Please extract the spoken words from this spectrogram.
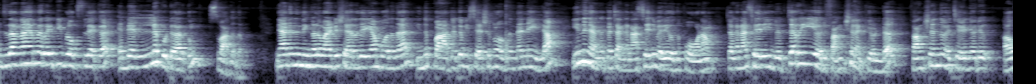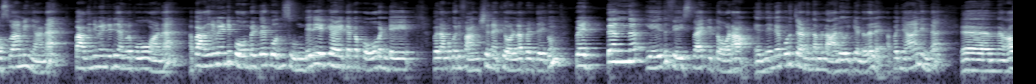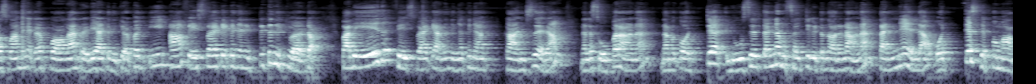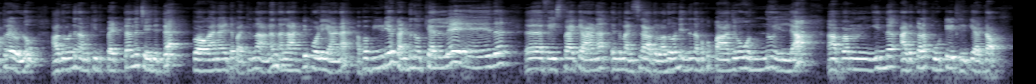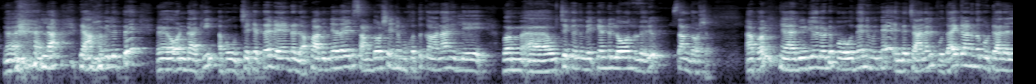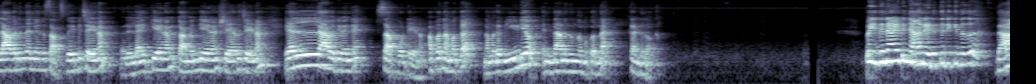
Ajitha Nair variety ബ്ലോഗ്സിലേക്ക് എന്റെ എല്ലാ കൂട്ടുകാർക്കും സ്വാഗതം. ഞാനിന്ന് നിങ്ങളുമായിട്ട് ഷെയർ ചെയ്യാൻ പോകുന്നത് ഇന്ന് പാചക വിശേഷങ്ങളൊന്നും തന്നെ ഇല്ല. ഇന്ന് ഞങ്ങൾക്ക് ചങ്ങനാശ്ശേരി വരെ ഒന്ന് പോകണം ചങ്ങനാശ്ശേരിയിൽ ഒരു ചെറിയൊരു ഫംഗ്ഷൻ ഒക്കെ ഉണ്ട്. ഫംഗ്ഷൻ എന്ന് വെച്ച് കഴിഞ്ഞാൽ ഒരു ഹൗസ് വാമിംഗ് ആണ്. അപ്പൊ അതിന് വേണ്ടിയിട്ട് ഞങ്ങൾ പോവാണ്. അപ്പൊ അതിനു വേണ്ടി പോകുമ്പോഴത്തേക്കും ഒന്ന് സുന്ദരിയൊക്കെ ആയിട്ടൊക്കെ പോവണ്ടേ? ഇപ്പൊ നമുക്കൊരു ഫംഗ്ഷൻ ഒക്കെ ഉള്ളപ്പോഴത്തേക്കും പെട്ടെന്ന് ഏത് ഫേസ് പാക്ക് ഇട്ട് ഓടാം എന്നതിനെ കുറിച്ചാണ് നമ്മൾ ആലോചിക്കേണ്ടത് അല്ലേ? അപ്പൊ ഞാൻ ഇന്ന് ഹൗസ് വാമിനൊക്കെ പോകാൻ റെഡി ആയിട്ട് നിൽക്കുക അപ്പം ഈ ആ ഫേസ് പാക്കൊക്കെ ഞാൻ ഇട്ടിട്ട് നിൽക്കുക കേട്ടോ. അപ്പൊ അത് ഏത് ഫേസ് പാക്ക് ആണ് നിങ്ങൾക്ക് ഞാൻ കാണിച്ചു തരാം. നല്ല സൂപ്പറാണ് നമുക്ക് ഒറ്റ യൂസിൽ തന്നെ റിസൾട്ട് കിട്ടുന്ന ഒരെണ്ണമാണ് തന്നെയല്ല ഒറ്റ സ്റ്റെപ്പ് മാത്രമേ ഉള്ളൂ. അതുകൊണ്ട് നമുക്ക് ഇത് പെട്ടെന്ന് ചെയ്തിട്ട് പോകാനായിട്ട് പറ്റുന്നതാണ്. നല്ല അടിപൊളിയാണ്. അപ്പൊ വീഡിയോ കണ്ടു നോക്കിയാലല്ലേ ഏത് ഫേസ് പാക്കാണ് എന്ന് മനസ്സിലാകത്തുള്ളൂ. അതുകൊണ്ട് ഇന്ന് നമുക്ക് പാചകം ഒന്നുമില്ല അപ്പം ഇന്ന് അടുക്കള പൂട്ടിയിട്ടിരിക്കുക കേട്ടോ അല്ല രാവിലത്തെ ഉണ്ടാക്കി. അപ്പൊ ഉച്ചക്കത്തെ വേണ്ടല്ലോ. അപ്പൊ അതിന്റെതായ ഒരു സന്തോഷം എന്റെ മുഖത്ത് കാണാനില്ലേ? അപ്പം ഉച്ചയ്ക്കൊന്നും വെക്കേണ്ടല്ലോ എന്നുള്ളൊരു സന്തോഷം. അപ്പം വീഡിയോയിലോട്ട് പോകുന്നതിന് മുന്നേ എന്റെ ചാനൽ പുതുതായി കാണുന്ന കൂട്ടുകാരെല്ലാവരും തന്നെ ഒന്ന് സബ്സ്ക്രൈബ് ചെയ്യണം ഒരു ലൈക്ക് ചെയ്യണം കമന്റ് ചെയ്യണം ഷെയർ ചെയ്യണം. എല്ലാവരും എന്നെ സപ്പോർട്ട് ചെയ്യണം. അപ്പം നമുക്ക് നമ്മുടെ വീഡിയോ എന്താണെന്ന് നമുക്കൊന്ന് കണ്ടു നോക്കാം അപ്പൊ ഇതിനായിട്ട് ഞാൻ എടുത്തിരിക്കുന്നത് ദാ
